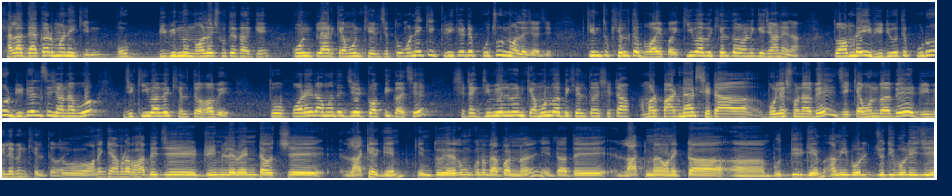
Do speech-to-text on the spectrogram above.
খেলা দেখার মানে কি? বিভিন্ন নলেজ হতে থাকে, কোন প্লেয়ার কেমন খেলছে। তো অনেকে ক্রিকেটে প্রচুর নলেজ আছে, কিন্তু খেলতে ভয় পায়। কীভাবে খেলতে হয় অনেকে জানে না। তো আমরা এই ভিডিওতে পুরো ডিটেলসে জানাব যে কীভাবে খেলতে হবে। তো পরের আমাদের যে টপিক আছে, সেটা ড্রিম ইলেভেন কেমনভাবে খেলতে হয় সেটা আমার পার্টনার সেটা বলে শোনাবে যে কেমনভাবে ড্রিম ইলেভেন খেলতে হয়। তো অনেকে আমরা ভাবি যে ড্রিম ইলেভেনটা হচ্ছে লাকের গেম কিন্তু এরকম কোনো ব্যাপার নয়। এটাতে লাক নয়, অনেকটা বুদ্ধির গেম আমি বল, যদি বলি যে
